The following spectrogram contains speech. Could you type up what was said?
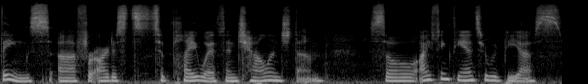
things uh, for artists to play with and challenge them. So I think the answer would be yes.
